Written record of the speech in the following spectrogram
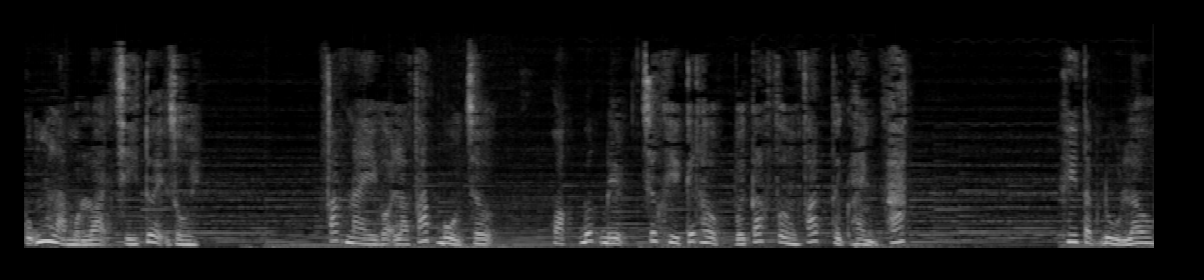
cũng là một loại trí tuệ rồi. Pháp này gọi là pháp bổ trợ hoặc bước đệm trước khi kết hợp với các phương pháp thực hành khác. Khi tập đủ lâu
